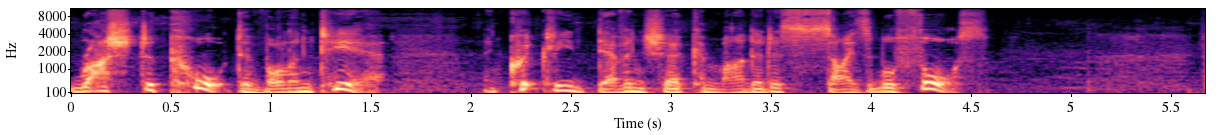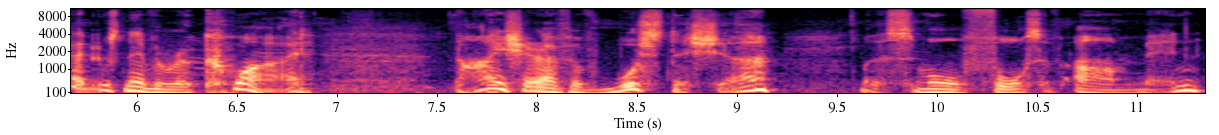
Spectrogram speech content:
rushed to court to volunteer, and quickly Devonshire commanded a sizable force. That was never required. The High Sheriff of Worcestershire, with a small force of armed men,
